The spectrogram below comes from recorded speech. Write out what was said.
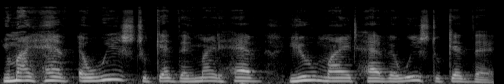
You might have a wish to get there. You might have you might have a wish to get there.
